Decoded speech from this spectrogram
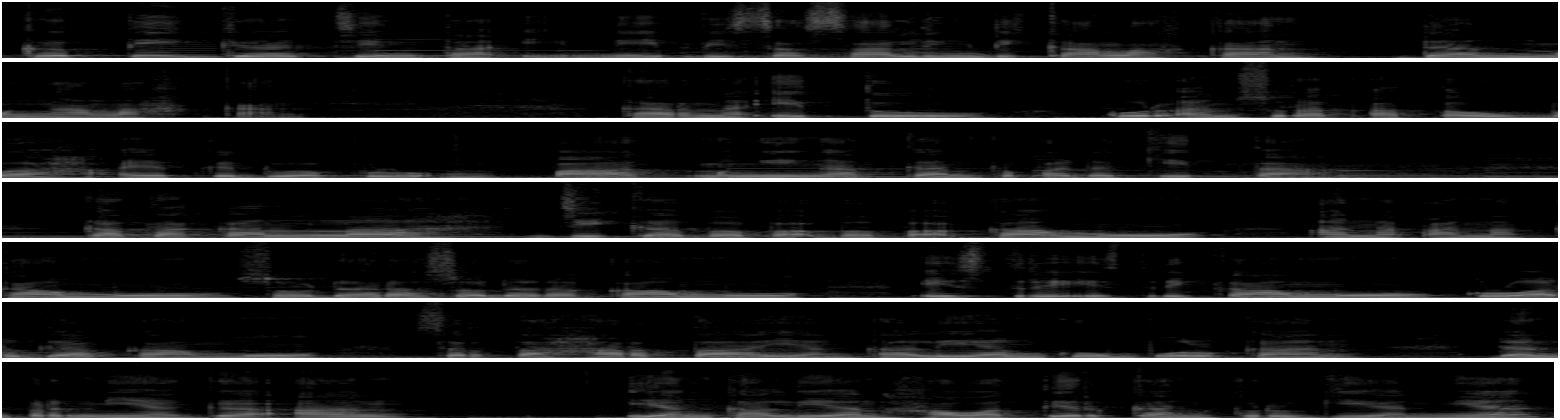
ketiga cinta ini bisa saling dikalahkan dan mengalahkan. Karena itu, Quran Surat At-Taubah ayat ke-24 mengingatkan kepada kita Katakanlah jika bapak-bapak kamu, anak-anak kamu, saudara-saudara kamu, istri-istri kamu, keluarga kamu, serta harta yang kalian kumpulkan dan perniagaan yang kalian khawatirkan kerugiannya,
